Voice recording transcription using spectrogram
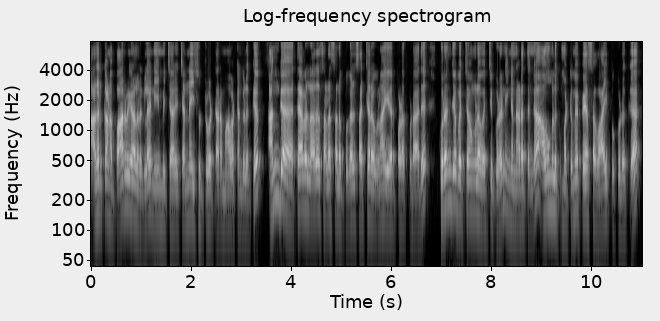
அதற்கான பார்வையாளர்களை நியமித்தார் சென்னை சுற்றுவட்டார மாவட்டங்களுக்கு. அங்கே தேவையில்லாத சலசலப்புகள் சச்சரவுகள்லாம் ஏற்படக்கூடாது. குறைஞ்சபட்சவங்களை வச்சு கூட நீங்கள் நடத்துங்க. அவங்களுக்கு மட்டுமே பேச வாய்ப்பு கொடுக்க.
